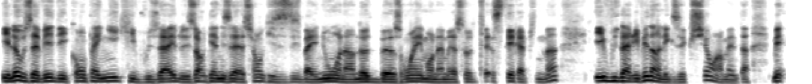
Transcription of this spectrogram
et là, vous avez des compagnies qui vous aident, des organisations qui se disent, ben nous, on en a besoin, mais on aimerait ça le tester rapidement, et vous arrivez dans l'exécution en même temps. Mais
